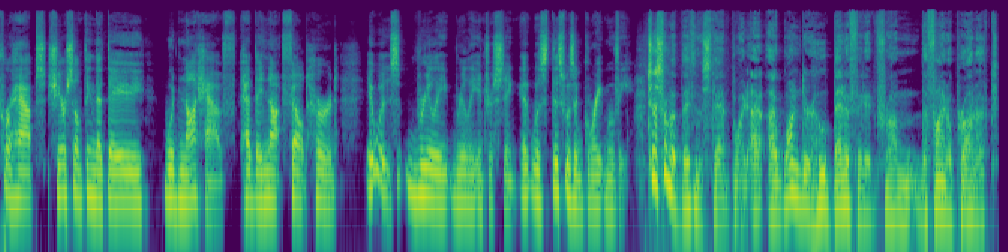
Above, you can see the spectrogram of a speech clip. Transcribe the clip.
perhaps share something that they would not have had they not felt heard. It was really, really interesting. It was this was a great movie. Just from a business standpoint, I, I wonder who benefited from the final product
